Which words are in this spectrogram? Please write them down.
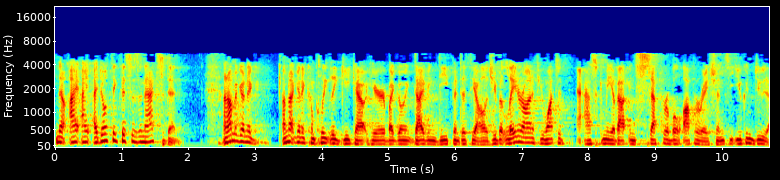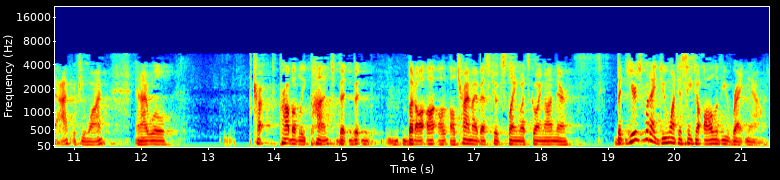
Now, I, I, I don't think this is an accident. And I'm, gonna, I'm not going to completely geek out here by going diving deep into theology, but later on, if you want to ask me about inseparable operations, you can do that if you want, and I will tr- probably punt, but, but, but I'll, I'll, I'll try my best to explain what's going on there. But here's what I do want to say to all of you right now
